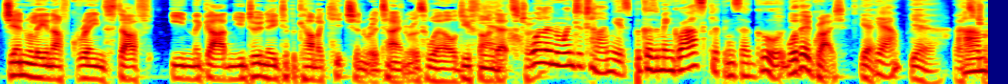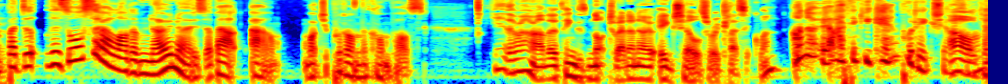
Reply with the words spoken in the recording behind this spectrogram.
generally enough green stuff in the garden. You do need to become a kitchen retainer as well. Do you find Yeah. that's true? Well, in wintertime, yes, because I mean, grass clippings are good. Well, they're great. Yeah. Yeah. Yeah, that's um, true. but th- there's also a lot of no-nos about um, what you put on the compost. yeah, there are other things not to add. I know eggshells are a classic one. Oh no, I think you can put eggshells Oh, on. okay.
